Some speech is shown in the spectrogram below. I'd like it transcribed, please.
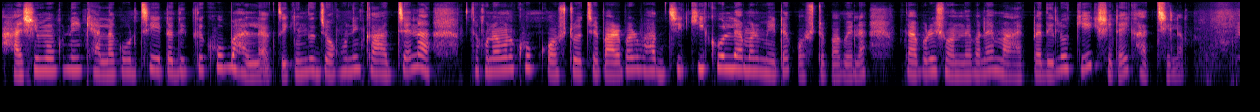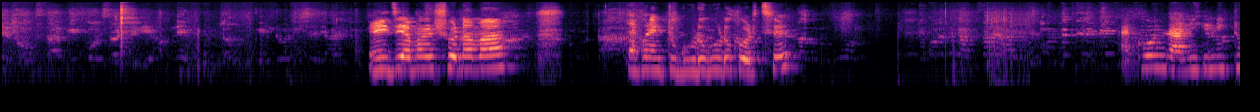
হাসি মুখ নিয়ে খেলা করছে, এটা দেখতে খুব ভালো লাগছে। কিন্তু যখনই কাঁদছে না, তখন আমার খুব কষ্ট হচ্ছে। বারবার ভাবছি কী করলে আমার মেয়েটা কষ্ট পাবে না। তারপরে সন্ধ্যেবেলায় মা একটা দিল কেক, সেটাই খাচ্ছিলাম। এই যে আমার সোনা মা এখন একটু ঘুরু ঘুরু করছে। এখন রানীকে নিয়ে একটু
